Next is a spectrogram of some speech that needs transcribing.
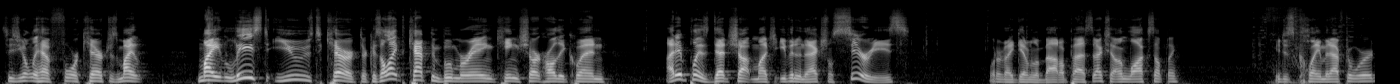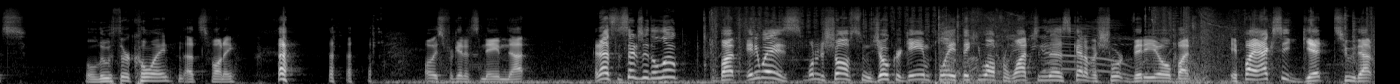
Since you only have four characters. My my least used character, because I liked Captain Boomerang, King Shark, Harley Quinn. I didn't play as Deadshot much, even in the actual series. What did I get on the Battle Pass? Did I actually unlock something? You just claim it afterwards. Luthor coin? That's funny. Always forget its name that. And that's essentially the loop. But anyways, wanted to show off some Joker gameplay. Thank you all for watching this. Kind of a short video, but if I actually get to that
